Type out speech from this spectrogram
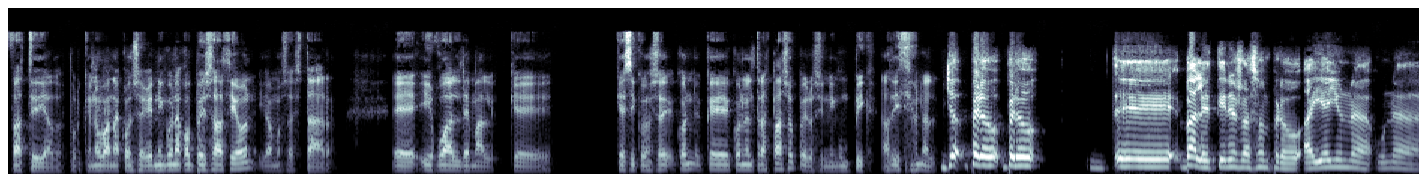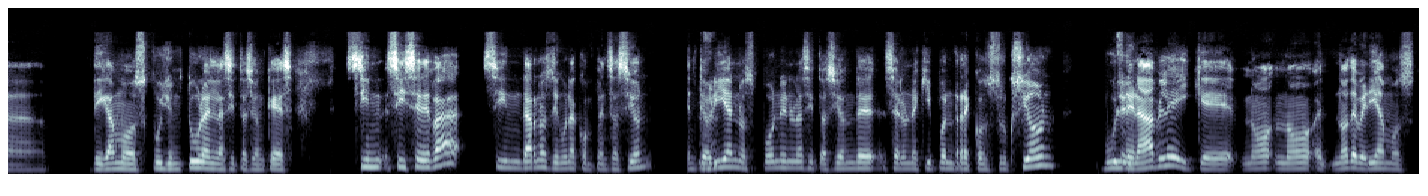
fastidiados, porque no van a conseguir ninguna compensación y vamos a estar eh, igual de mal que, que, si con, que con el traspaso, pero sin ningún pick adicional. Yo, pero, pero, eh, vale, tienes razón, pero ahí hay una, una, digamos, coyuntura en la situación que es, sin, si se va sin darnos ninguna compensación, en teoría nos pone en una situación de ser un equipo en reconstrucción, Sí, vulnerable y que no, no, eh, no deberíamos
